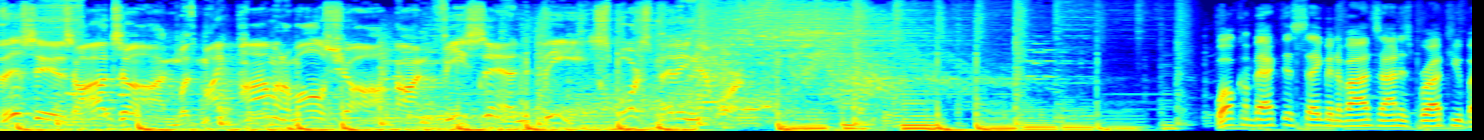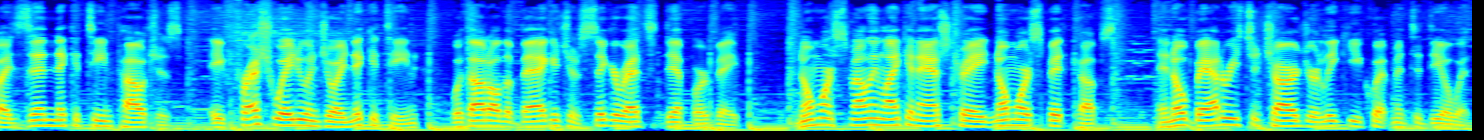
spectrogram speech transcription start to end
This is Odds On with Mike Palm and Amal Shaw on VSIN, the Sports Betting Network. Welcome back. This segment of Odds On is brought to you by ZYN Nicotine Pouches, a fresh way to enjoy nicotine without all the baggage of cigarettes, dip, or vape. No more smelling like an ashtray, no more spit cups, and no batteries to charge or leaky equipment to deal with.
